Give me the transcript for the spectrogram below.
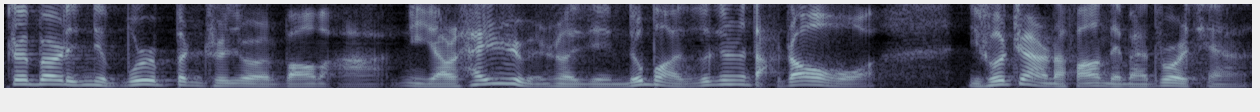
这边邻居不是奔驰就是宝马，你要是开日本车进，你都不好意思跟人打招呼。你说这样的房子得卖多少钱？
